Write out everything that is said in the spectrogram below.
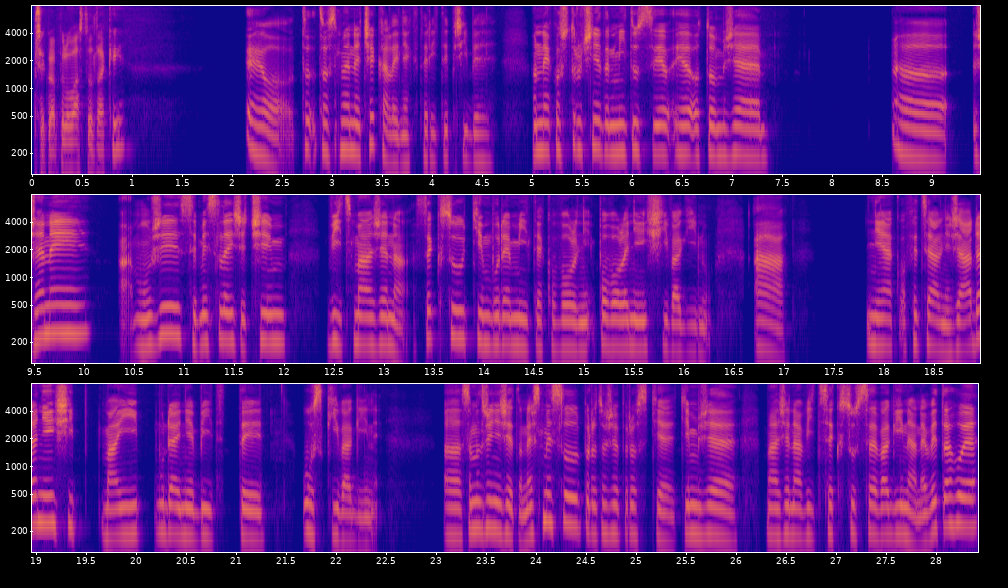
Překvapilo vás to taky? Jo, to, to jsme nečekali, některé ty příběhy. On jako stručně ten mýtus je, je o tom, že uh, ženy a muži si myslí, že čím víc má žena sexu, tím bude mít jako volně, povolenější vagínu. A nějak oficiálně žádanější mají údajně být ty úzký vagíny. Samozřejmě, že je to nesmysl, protože prostě tím, že má žena víc sexu, se vagína nevytahuje.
